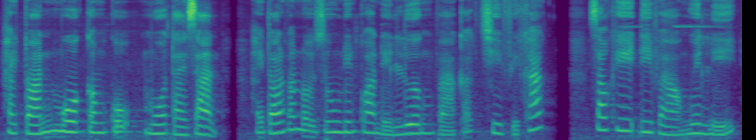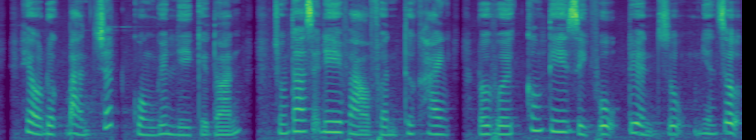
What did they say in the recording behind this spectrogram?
hạch toán mua công cụ, mua tài sản, hạch toán các nội dung liên quan đến lương và các chi phí khác. Sau khi đi vào nguyên lý, hiểu được bản chất của nguyên lý kế toán, chúng ta sẽ đi vào phần thực hành đối với công ty dịch vụ tuyển dụng nhân sự.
